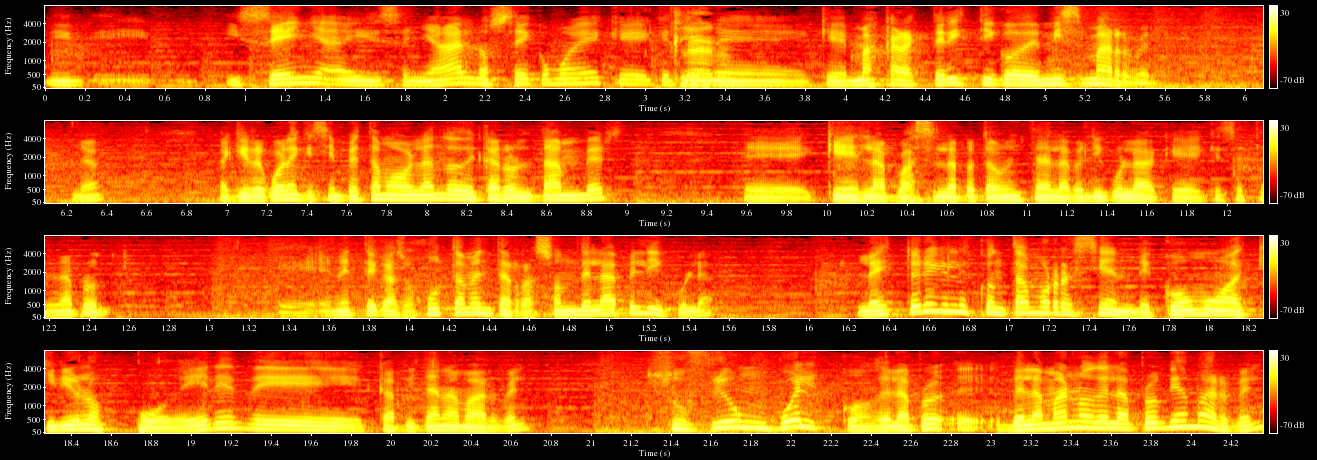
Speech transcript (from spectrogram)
y, y- y seña y señal, no sé cómo es, que, que Claro. tiene que es más característico de Miss Marvel. ¿ya? Aquí recuerden que siempre estamos hablando de Carol Danvers, eh, que es la, va a ser la protagonista de la película que, se estrena pronto. Eh, en este caso, justamente a razón de la película, la historia que les contamos recién de cómo adquirió los poderes de Capitana Marvel sufrió un vuelco de la, eh, mano de la propia Marvel,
